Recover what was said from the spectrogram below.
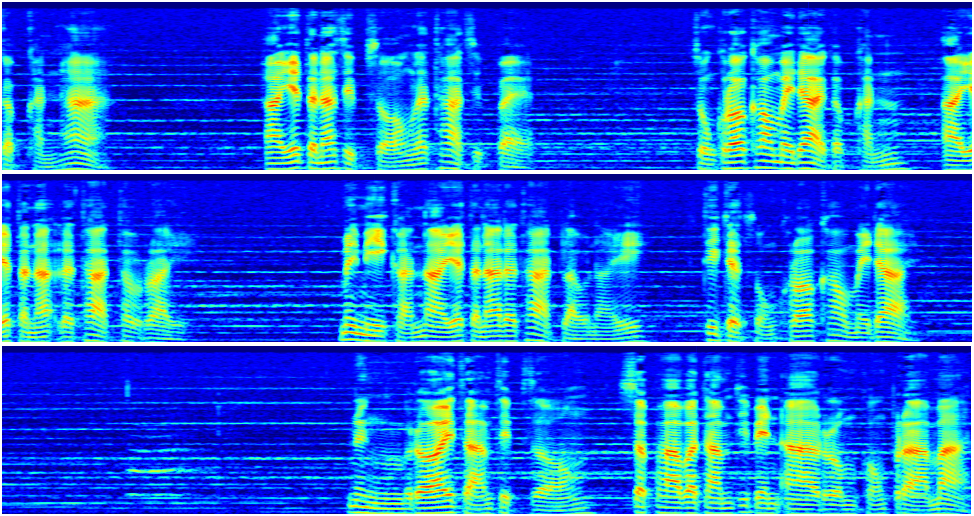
กับขันห้าอายตนะ 12 และธาตุ18 สงเคราะห์เข้าไม่ได้กับขันอายตนะและธาตุเท่าไร ไม่มีขันอายตนะและธาตุเหล่าไหน ที่จะสงเคราะห์เข้าไม่ได้ 132 สภาวธรรมที่เป็นอารมณ์ของปรามาต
